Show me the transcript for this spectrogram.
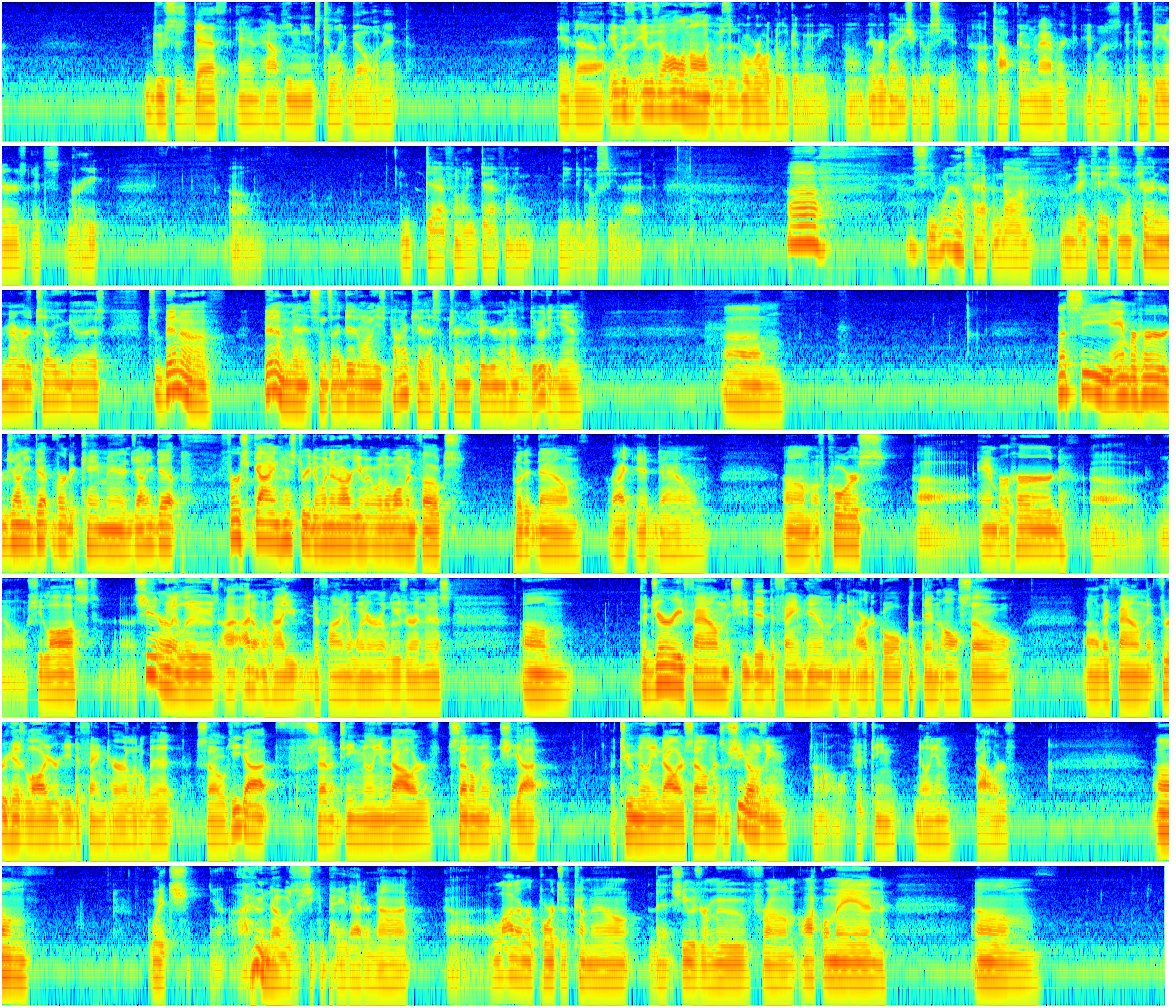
Goose's death and how he needs to let go of it. It uh, it was it was all in all it was an overall really good movie. Um, everybody should go see it. Uh, Top Gun Maverick. It was. It's in theaters. It's great. Um, definitely, definitely need to go see that. Uh, let's see what else happened on on vacation. I'm trying to remember to tell you guys. It's been a been a minute since I did one of these podcasts. I'm trying to figure out how to do it again. Um Let's see. Amber Heard, Johnny Depp verdict came in. Johnny Depp, first guy in history to win an argument with a woman, folks. Put it down. Write it down. Um, of course, uh, Amber Heard, uh, you know, she lost. Uh, she didn't really lose. I, I don't know how you define a winner or a loser in this. Um, the jury found that she did defame him in the article, but then also uh, they found that through his lawyer he defamed her a little bit. So he got $17 million settlement, and she got a $2 million settlement. So she owes him, I don't know, what, $15 million. Um, which, you know, who knows if she can pay that or not. Uh, a lot of reports have come out that she was removed from Aquaman. Um,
